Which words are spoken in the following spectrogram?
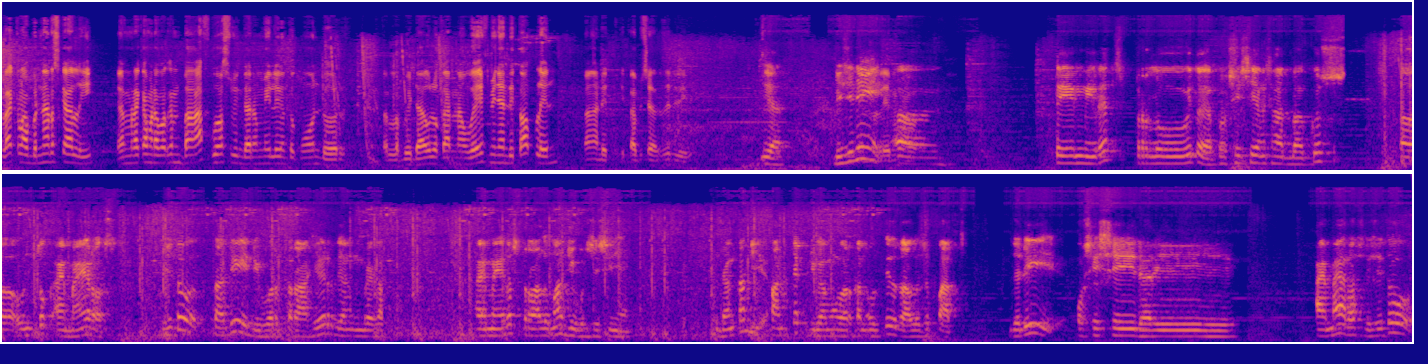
Black Claw benar sekali dan mereka mendapatkan buff Ghostwing dan memilih untuk mundur terlebih dahulu karena wave minion di top lane Bang Adit kita bisa sendiri Iya. Di sini eh, tim Mirage perlu itu ya posisi yang sangat bagus eh, untuk Emairos. Itu tadi di war terakhir yang mereka Emairos terlalu maju posisinya. Sedangkan Iya. Pancek juga mengeluarkan ulti terlalu cepat. Jadi posisi dari Emairos di situ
